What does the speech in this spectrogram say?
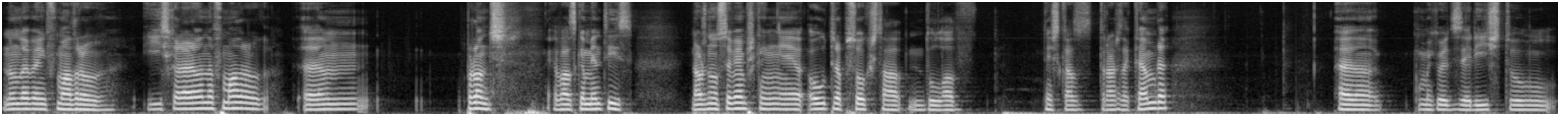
não devem fumar droga. E se calhar eu ando a fumar droga. Um, prontos, é basicamente isso. Nós não sabemos quem é a outra pessoa que está do lado, neste caso, atrás da câmara uh, como é que eu ia dizer isto?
